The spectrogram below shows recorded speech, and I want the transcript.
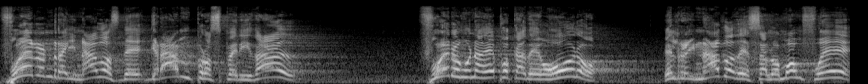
fueron reinados de gran prosperidad. Fueron una época de oro. El reinado de Salomón fue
